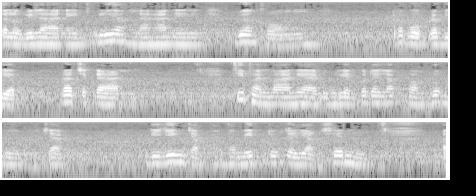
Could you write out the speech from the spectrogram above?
ตลอดเวลาในทุกเรื่องนะคะในเรื่องของระบบระเบียบราชการ ที่ผ่านมาเนี่ยโรงเรียนก็ได้รับความร่วมมือจากดียิ่งจากพันธมิตรยกตัวอย่างเช่นอ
